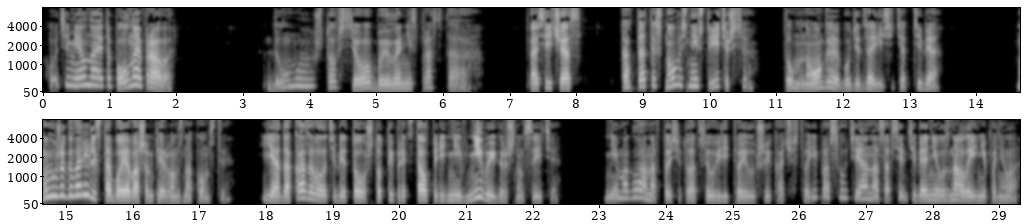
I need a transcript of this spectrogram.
хоть имел на это полное право. Думаю, что все было неспроста. А сейчас, когда ты снова с ней встретишься, то многое будет зависеть от тебя. Мы уже говорили с тобой о вашем первом знакомстве. Я доказывала тебе то, что ты предстал перед ней в невыигрышном свете. Не могла она в той ситуации увидеть твои лучшие качества, и, по сути, она совсем тебя не узнала и не поняла.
